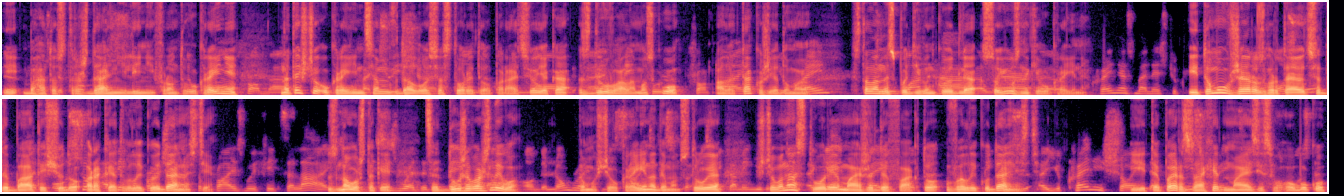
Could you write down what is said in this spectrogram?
і багатостраждальній лінії фронту в Україні на те, що українцям вдалося створити операцію, яка здивувала Москву. Але також я думаю, стала несподіванкою для uh, союзників uh, України. І тому вже uh, розгортаються дебати щодо ракет великої дальності. Знову ж таки, це дуже uh, важливо, тому що Україна демонструє, що вона uh, створює майже де-факто велику дальність. uh, І тепер Захід має зі свого боку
